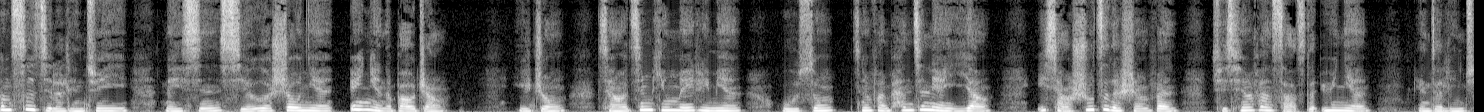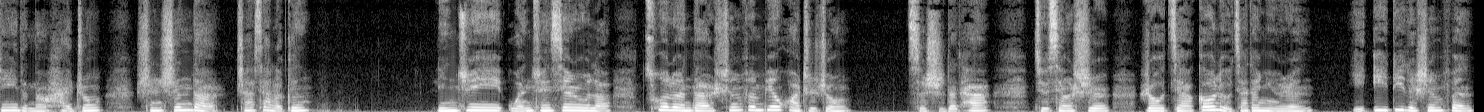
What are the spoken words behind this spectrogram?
更刺激了林俊逸内心邪恶兽念欲念的暴涨，一种想要《金瓶梅》里面武松侵犯潘金莲一样，以小叔子的身份去侵犯嫂子的欲念，便在林俊逸的脑海中深深的扎下了根。林俊逸完全陷入了错乱的身份变化之中。此时的他，就像是肉嫁高柳家的女人，以义弟的身份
